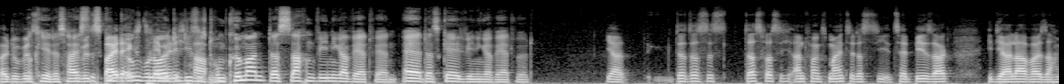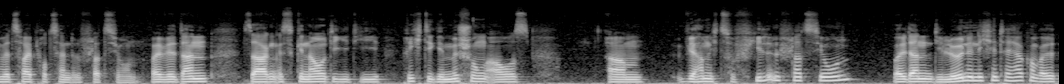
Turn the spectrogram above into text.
Weil du willst, okay, das heißt, es gibt irgendwo Extreme Leute, die sich darum kümmern, dass Sachen weniger wert werden, äh, dass Geld weniger wert wird. Ja, da- das ist das, was ich anfangs meinte, dass die EZB sagt, idealerweise haben wir 2% Inflation. Weil wir dann sagen, ist genau die, die richtige Mischung aus, ähm, wir haben nicht zu viel Inflation, weil dann die Löhne nicht hinterherkommen, weil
